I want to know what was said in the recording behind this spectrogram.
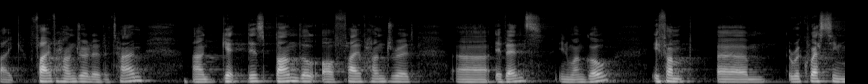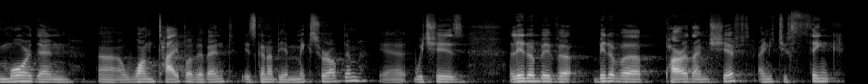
like 500 at a time? Uh, get this bundle of 500 uh, events in one go. If I'm um, requesting more than uh, one type of event, it's going to be a mixture of them, uh, which is a little bit of a, bit of a paradigm shift. I need to think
